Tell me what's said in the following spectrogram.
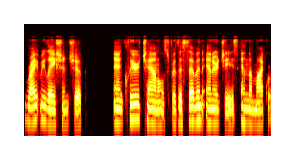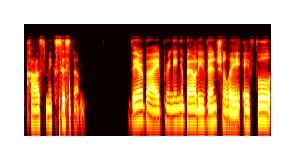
right relationship, and clear channels for the seven energies in the microcosmic system, thereby bringing about eventually a full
